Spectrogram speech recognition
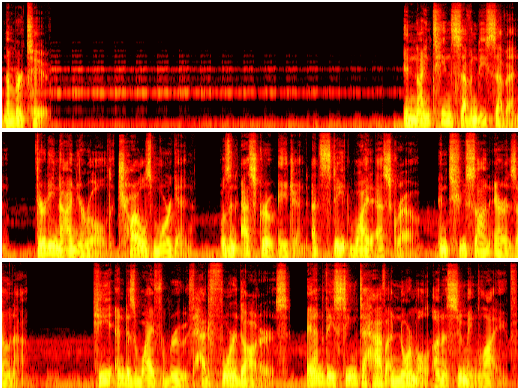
Number 2. In 1977, 39 year old Charles Morgan was an escrow agent at Statewide Escrow in Tucson, Arizona. He and his wife Ruth had four daughters, and they seemed to have a normal, unassuming life.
